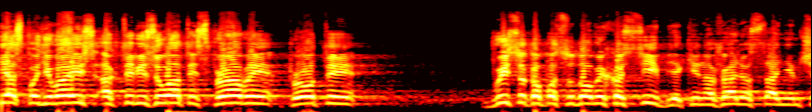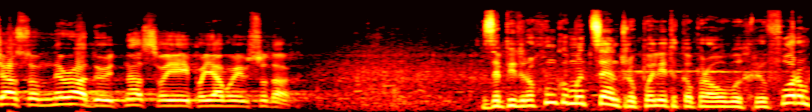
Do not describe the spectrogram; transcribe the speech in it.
Я сподіваюся активізувати справи проти високопосадових осіб, які, на жаль, останнім часом не радують нас своєю появою в судах. За підрахунками Центру політико-правових реформ,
